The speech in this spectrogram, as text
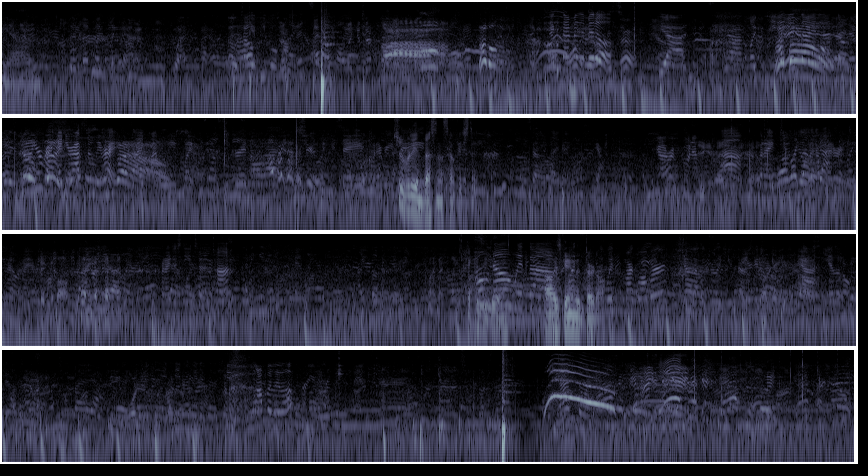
and Oh, to give people confidence. Bubble. Next time in the middle. Yeah. I'm like, you No, did no, you're right, and you're absolutely right. 'cause I, I believe like in the secret and all that, and that's true. Like you say, whatever you should really invest in a selfie stick. So, yeah. Um, but I do feel like I'm better at defense than I am. Kick the ball. But I just need to. Huh? Heck is Oh he doing? no, with um, Oh, he's getting the dirt off. With Mark Wahlberg. No, that looks really cute though. Yeah, yeah, it looks, it looks nice. Slopping it up for you.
